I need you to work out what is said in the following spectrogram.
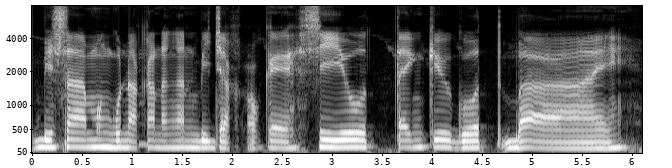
bisa menggunakan dengan bijak. Oke okay, see you. Thank you. Goodbye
